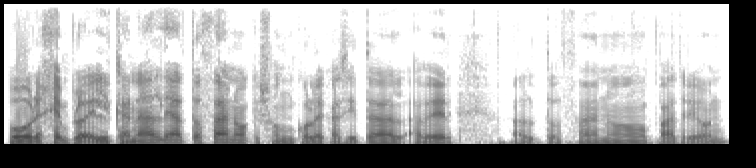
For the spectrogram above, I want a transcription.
Por ejemplo, el canal de Altozano, que son colegas y tal, a ver, Altozano, Patreon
